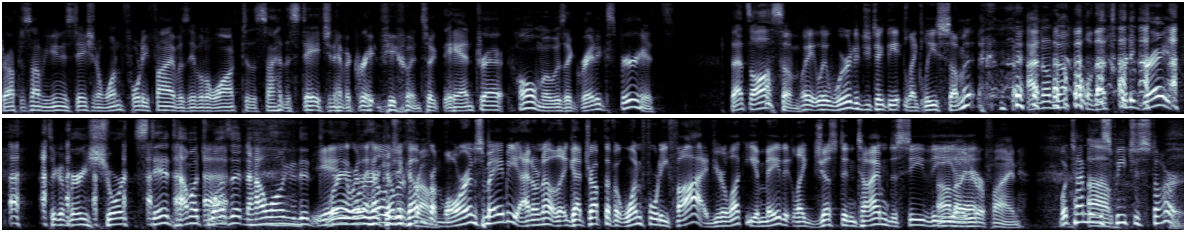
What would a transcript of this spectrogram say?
Dropped us off at Union Station at 145. Was able to walk to the side of the stage and have a great view, and took the Amtrak home. It was a great experience. That's awesome. Wait, wait. Where did you take the like Lee's Summit? I don't know. That's pretty great. Took a very short stint. How much was it, and how long did it? Yeah, where, where, the hell did you coming come from? Lawrence, maybe? I don't know. It got dropped off at 145. You're lucky you made it like just in time to see the. Oh no, uh, you were fine. What time did the Um, speeches start?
